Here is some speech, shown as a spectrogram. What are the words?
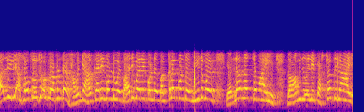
അല്ലില്ല സ്വത്ര സ്വത്ര അവന്റെ അവന്റെ ആൾക്കാരെയും കൊണ്ടുപോയി ഭാര്യമാരെ കൊണ്ട് മക്കളെ കൊണ്ട് വീട് പോയി. എല്ലാം നഷ്ടമായി. ദാവിദ് വലിയ കഷ്ടത്തിലായി.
